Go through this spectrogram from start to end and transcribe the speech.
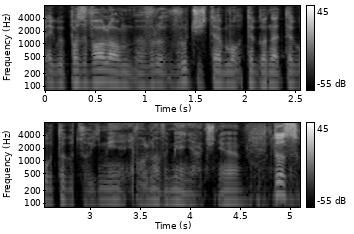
y, jakby pozwolą wró- wrócić temu, tego, na- tego, tego, co imienia nie wolno wymieniać, nie? To jest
